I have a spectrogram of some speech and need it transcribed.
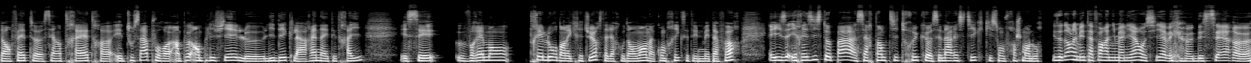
ben en fait euh, c'est un traître euh, et tout ça pour un peu amplifier l'idée que la reine a été trahie. Et c'est vraiment très lourd dans l'écriture, c'est-à-dire qu'au d'un moment, on a compris que c'était une métaphore, et ils, ils résistent pas à certains petits trucs euh, scénaristiques qui sont franchement lourds. Ils adorent les métaphores animalières aussi, avec euh, des cerfs euh,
